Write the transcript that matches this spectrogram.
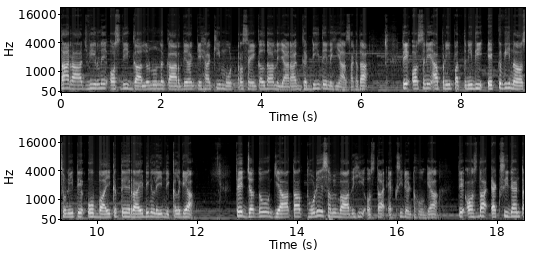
ਤਾਂ ਰਾਜਵੀਰ ਨੇ ਉਸ ਦੀ ਗੱਲ ਨੂੰ ਨਕਾਰਦਿਆਂ ਕਿਹਾ ਕਿ ਮੋਟਰਸਾਈਕਲ ਦਾ ਨਜ਼ਾਰਾ ਗੱਡੀ ਤੇ ਨਹੀਂ ਆ ਸਕਦਾ। ਤੇ ਉਸ ਨੇ ਆਪਣੀ ਪਤਨੀ ਦੀ ਇੱਕ ਵੀ ਨਾ ਸੁਣੀ ਤੇ ਉਹ ਬਾਈਕ ਤੇ ਰਾਈਡਿੰਗ ਲਈ ਨਿਕਲ ਗਿਆ। ਤੇ ਜਦੋਂ ਗਿਆ ਤਾਂ ਥੋੜੇ ਸਮੇਂ ਬਾਅਦ ਹੀ ਉਸ ਦਾ ਐਕਸੀਡੈਂਟ ਹੋ ਗਿਆ ਤੇ ਉਸ ਦਾ ਐਕਸੀਡੈਂਟ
